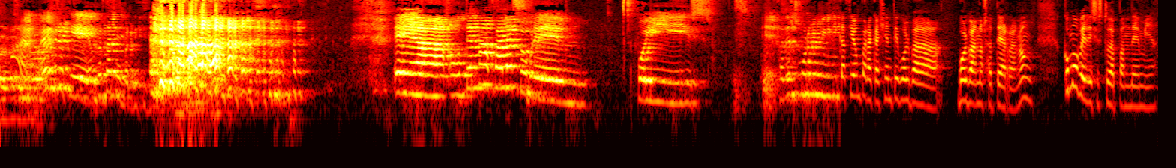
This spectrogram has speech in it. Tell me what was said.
Bueno, eu creo que é importante participar. eh, a, o tema fala sobre pois eh, facedes unha reivindicación para que a xente volva volva a nosa terra, non? Como vedes isto da pandemia?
